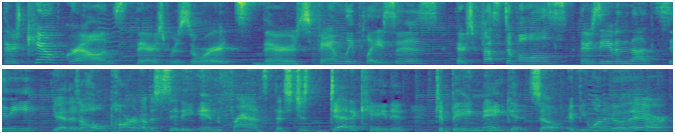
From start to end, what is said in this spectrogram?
there's campgrounds, there's resorts, mm-hmm. there's family places, there's festivals, there's even that city. Yeah, there's a whole part of a city in France that's just dedicated to being naked. So if you want to go there,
